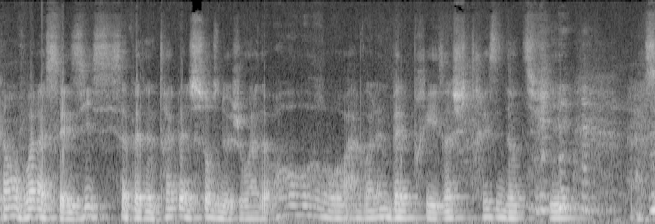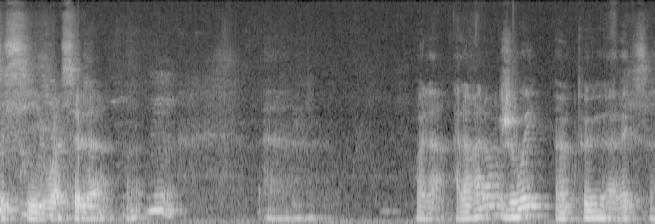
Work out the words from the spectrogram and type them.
quand on voit la saisie ici, ça peut être une très belle source de joie. oh, ah, voilà une belle prise. Hein, je suis très identifié à ceci ou à cela. Hein. Euh, voilà. Alors, alors jouer un peu avec ça.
